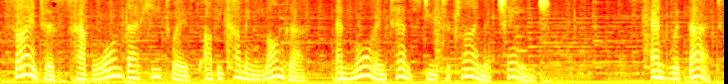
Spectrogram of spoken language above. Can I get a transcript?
Scientists have warned that heatwaves are becoming longer and more intense due to climate change. And with that,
